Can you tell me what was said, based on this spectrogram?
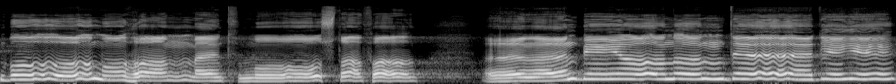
bu Muhammed Mustafa Enbiyanın dediği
